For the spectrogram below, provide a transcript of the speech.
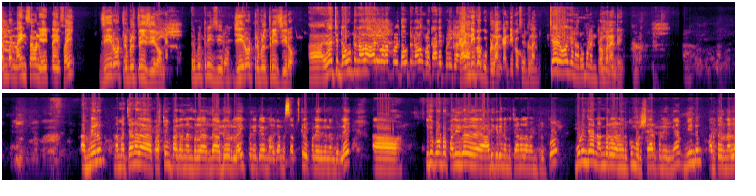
Number nine seven eight nine five zero triple three ஜீரோங்க triple three zero zero triple three zero ஏதாச்சும் டவுட்னாலும் ஆடு வளர்ப்பு டவுட்னாலும் உங்களை கான்டாக்ட் பண்ணிக்கலாம் கண்டிப்பா கூப்பிடலாம் கண்டிப்பா கூப்பிடலாம். சரி ஓகேண்ணா ரொம்ப நன்றி. ரொம்ப நன்றி. மேலும் நம்ம சேனலை ஃபர்ஸ்ட் டைம் பார்க்குற நண்பர்களாக இருந்தால் அப்படியே ஒரு லைக் பண்ணிட்டு மறக்காம சப்ஸ்கிரைப் பண்ணிருங்க நண்பர்களே. இது போன்ற பதிவுகள் அடிக்கடி நம்ம சேனலில் வந்துட்டு இருக்கோம் முடிஞ்ச நண்பர்கள் அனைவருக்கும் ஒரு ஷேர் பண்ணிருங்க. மீண்டும் அடுத்த ஒரு நல்ல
